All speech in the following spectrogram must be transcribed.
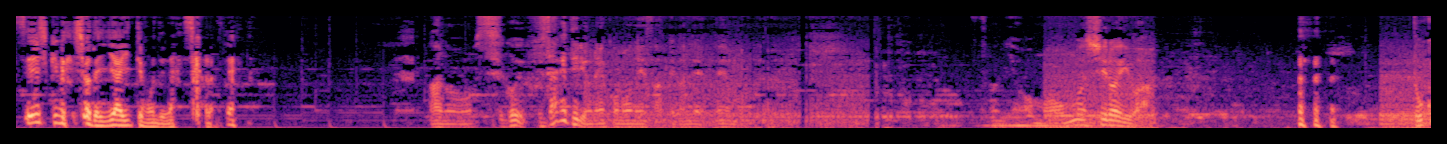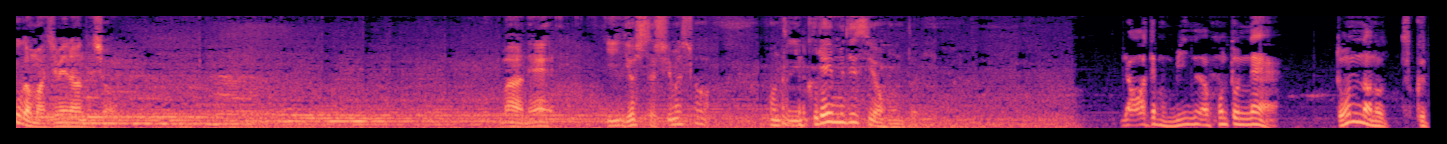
正式名称でいやいいってもんじゃないですからね。あの、すごいふざけてるよね、このお姉さんって感じだよね。もうもう面白いわ。どこが真面目なんでしょう。まあね、よしとしましょう。本当に クレームですよ、本当に。いやーでもみんな本当にね、どんなの作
